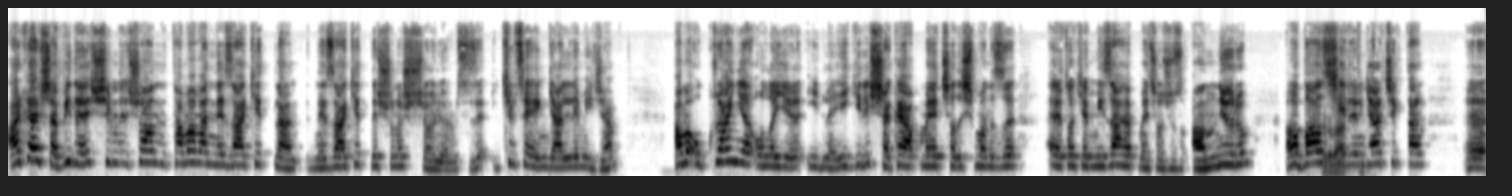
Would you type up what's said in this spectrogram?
Arkadaşlar bir de şimdi şu an tamamen nezaketle nezaketle şunu söylüyorum size. Kimseyi engellemeyeceğim. Ama Ukrayna olayı ile ilgili şaka yapmaya çalışmanızı evet okey mizah yapmaya çalışıyorsunuz anlıyorum. Ama bazı Dur şeylerin gerçekten e,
